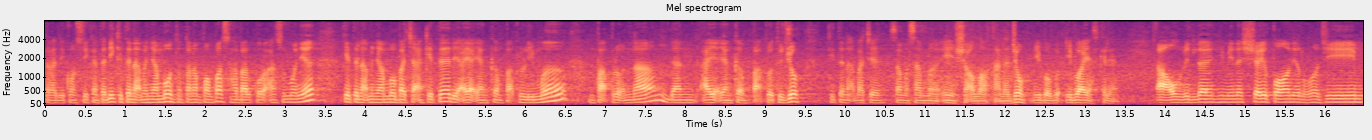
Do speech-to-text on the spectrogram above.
telah dikongsikan tadi kita nak menyambung tuan-tuan dan puan-puan sahabat al-Quran semuanya. Kita nak menyambung bacaan kita di ayat yang ke-45 46 dan ayat yang ke-47 kita nak baca sama-sama insya-Allah. Taala jom ibu ibu ayah sekalian a'udzubillahi minasyaitonirrajim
